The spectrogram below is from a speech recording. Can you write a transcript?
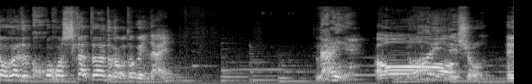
おかずここ欲しかったなとかも特にない？ないね。ないでしょ。へえ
